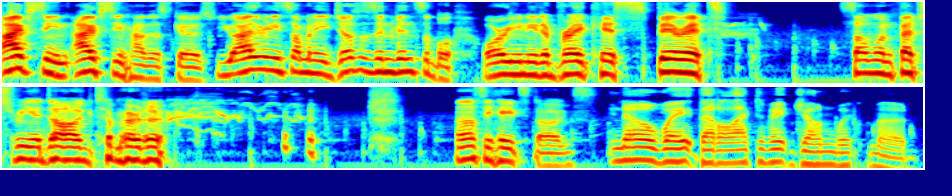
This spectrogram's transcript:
I've seen I've seen how this goes. You either need somebody just as invincible or you need to break his spirit. Someone fetched me a dog to murder. Unless he hates dogs. No, wait, that'll activate John Wick mode.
